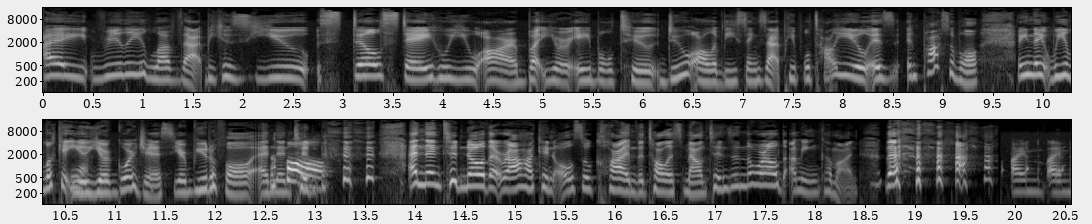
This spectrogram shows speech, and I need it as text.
I really love that because you still stay who you are, but you're able to do all of these things that people tell you is impossible. I mean, they, we look at you, yeah. you're gorgeous, you're beautiful, and then to oh. and then to know that Raha can also climb the tallest mountains in the world. I mean, come on. I'm I'm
